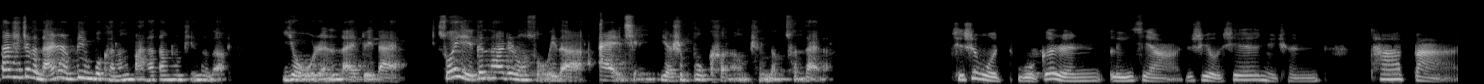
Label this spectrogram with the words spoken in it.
但是这个男人并不可能把她当成平等的友人来对待，所以跟他这种所谓的爱情也是不可能平等存在的。其实我我个人理解啊，就是有些女权，她把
